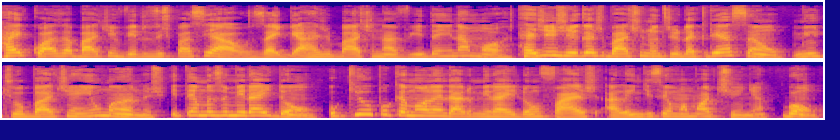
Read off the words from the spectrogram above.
Rayquaza bate em vírus espacial, Zygarde bate na vida e na morte, Regigigas bate no trio da criação, Mewtwo bate em humanos, e temos o Miraidon. O que o Pokémon lendário Miraidon faz, além de ser uma motinha? Bom,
